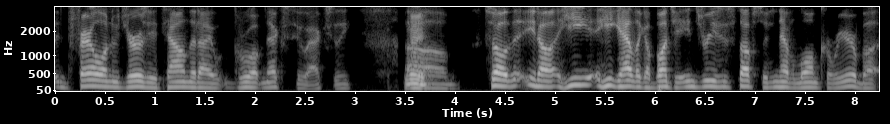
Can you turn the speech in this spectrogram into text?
in Fairlawn, New Jersey, a town that I grew up next to, actually. Nice. Um, so the, you know, he he had like a bunch of injuries and stuff, so he didn't have a long career, but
